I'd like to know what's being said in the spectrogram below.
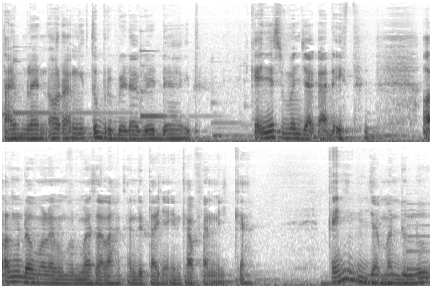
timeline orang itu berbeda-beda gitu. Kayaknya semenjak ada itu orang udah mulai mempermasalahkan ditanyain kapan nikah. Kayaknya zaman dulu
